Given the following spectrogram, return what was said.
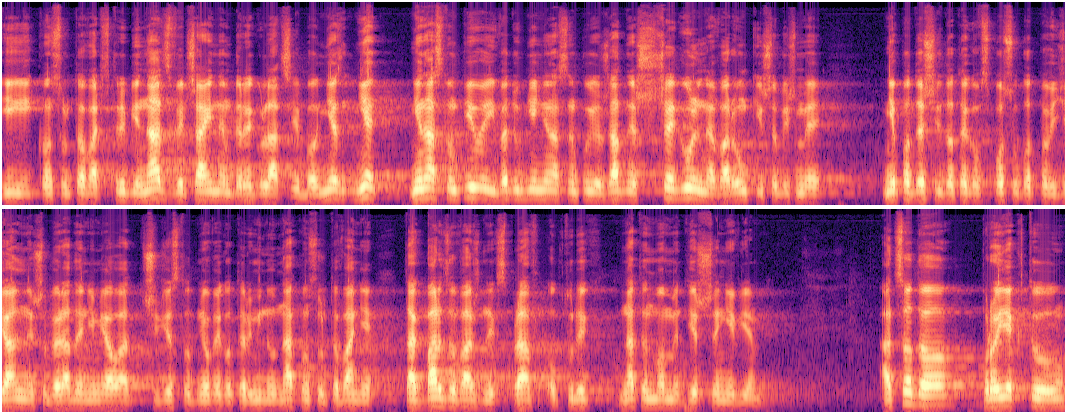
i konsultować w trybie nadzwyczajnym deregulacje, bo nie, nie, nie nastąpiły i według mnie nie następują żadne szczególne warunki, żebyśmy nie podeszli do tego w sposób odpowiedzialny, żeby Rada nie miała 30-dniowego terminu na konsultowanie tak bardzo ważnych spraw, o których na ten moment jeszcze nie wiemy. A co do projektu,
